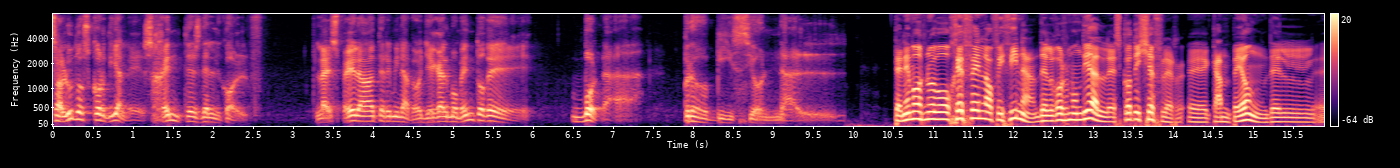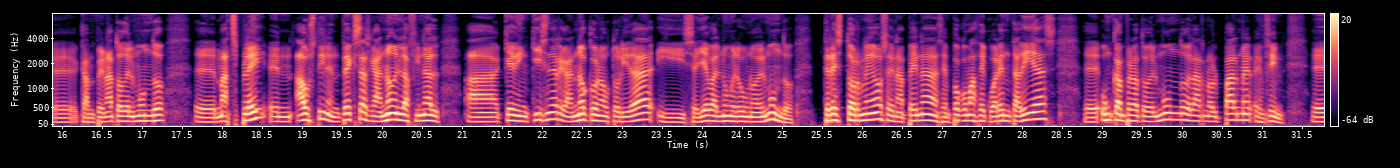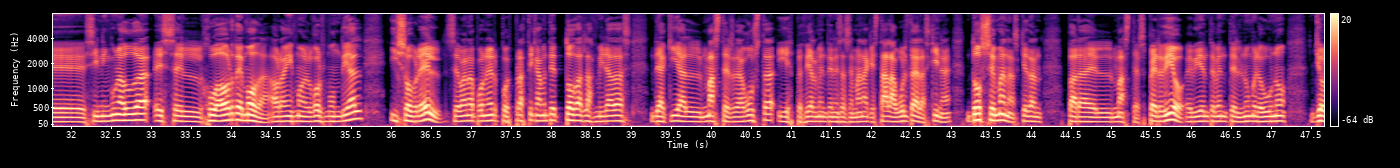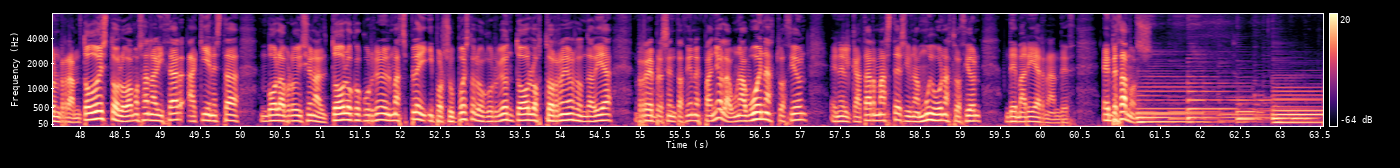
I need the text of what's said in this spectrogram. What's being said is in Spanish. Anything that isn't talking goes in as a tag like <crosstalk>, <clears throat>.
Saludos cordiales, gentes del golf. La espera ha terminado. Llega el momento de... Bola provisional. Tenemos nuevo jefe en la oficina del Golf Mundial, Scotty Scheffler, eh, campeón del eh, Campeonato del Mundo eh, Match Play en Austin, en Texas. Ganó en la final a Kevin Kirchner, ganó con autoridad y se lleva el número uno del mundo tres torneos en apenas, en poco más de 40 días, eh, un campeonato del mundo, el Arnold Palmer, en fin, eh, sin ninguna duda es el jugador de moda ahora mismo en el golf mundial y sobre él se van a poner pues prácticamente todas las miradas de aquí al Masters de Augusta y especialmente en esa semana que está a la vuelta de la esquina. ¿eh? Dos semanas quedan para el Masters. Perdió evidentemente el número uno John Ram. Todo esto lo vamos a analizar aquí en esta bola provisional, todo lo que ocurrió en el match play y por supuesto lo ocurrió en todos los torneos donde había representación española. Una buena actuación en el Qatar Masters y una muy buena actuación de María Hernández. Empezamos.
